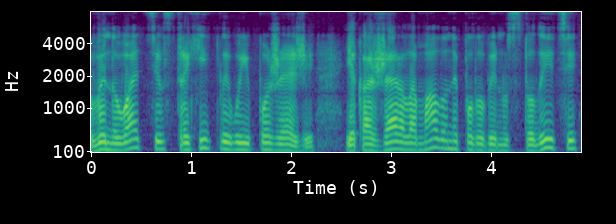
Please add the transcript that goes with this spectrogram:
винуватців страхітливої пожежі, яка жерла мало не половину столиці,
